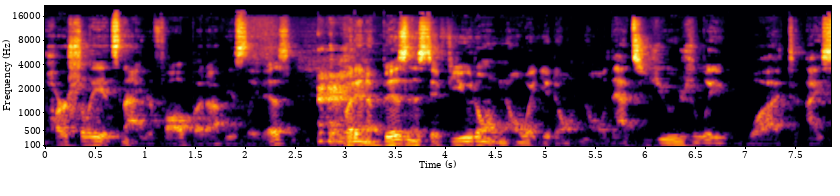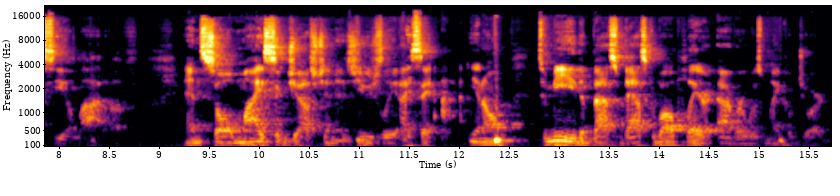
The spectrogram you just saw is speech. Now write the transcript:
partially it's not your fault, but obviously it is. but in a business, if you don't know what you don't know, that's usually what I see a lot of. And so my suggestion is usually I say, you know, to me, the best basketball player ever was Michael Jordan.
